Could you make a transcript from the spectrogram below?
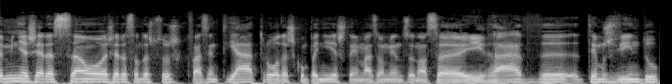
a minha geração ou a geração das pessoas que fazem teatro ou das companhias que têm mais ou menos a nossa idade, temos vindo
